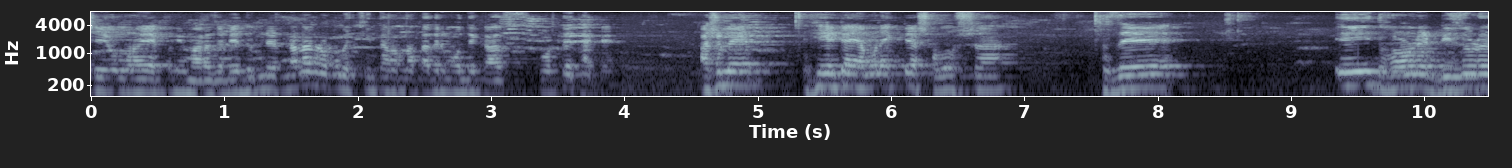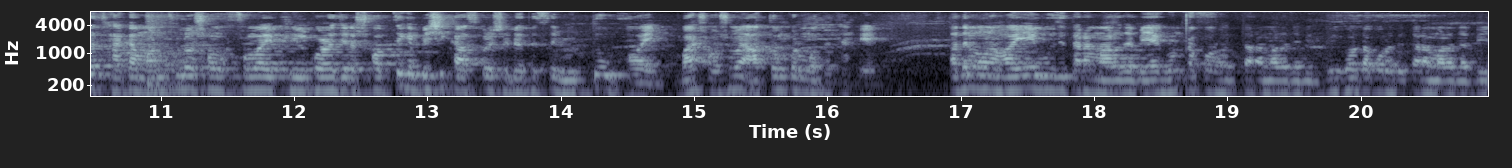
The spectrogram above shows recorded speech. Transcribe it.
সেও মনে হয় এখনই মারা যাবে। এ ধরনের নানান রকমের চিন্তা ভাবনা তাদের মধ্যে কাজ করতে থাকে। আসলে এটা এমন একটা সমস্যা যে এই ধরনের ডিজর্ডার থাকা মানুষগুলো সবসময় ফিল করে যেটা সব থেকে বেশি কাজ করে সেটা হচ্ছে মৃত্যু ভয় বা সবসময় আতঙ্কের মধ্যে থাকে। তাদের মনে হয় এই বুঝি তারা মারা যাবে, এক ঘণ্টা পর হয়তো তারা মারা যাবে, দুই ঘণ্টা পর হয়তো তারা মারা যাবে,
